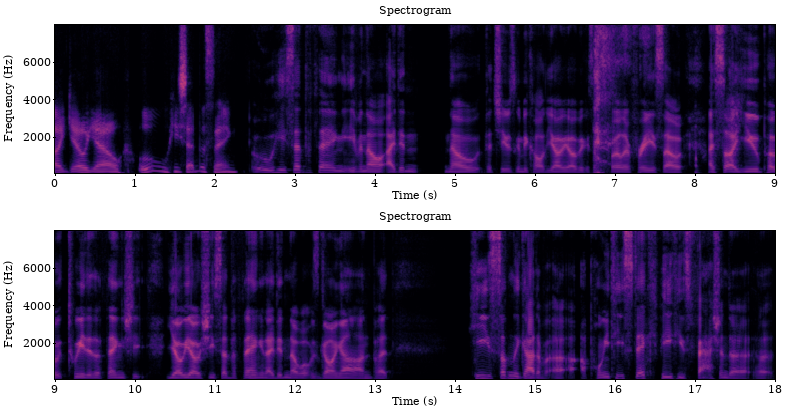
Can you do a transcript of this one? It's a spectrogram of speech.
a yo-yo. Ooh, he said the thing. Ooh, he said the thing. Even though I didn't know that she was going to be called Yo-Yo because it's spoiler free. so I saw you po- tweeted a thing. She Yo-Yo. She said the thing, and I didn't know what was going on. But he's suddenly got a, a, a pointy stick. Pete, he's fashioned a,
